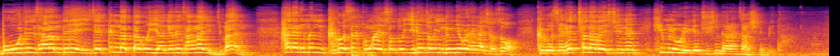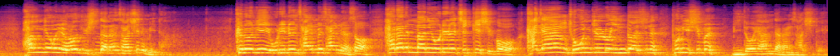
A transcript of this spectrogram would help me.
모든 사람들이 이제 끝났다고 이야기하는 상황이지만 하나님은 그것을 통하여서도 이례적인 능력을 행하셔서 그것을 헤쳐나갈 수 있는 힘을 우리에게 주신다는 사실입니다. 환경을 열어주신다는 사실입니다. 그러니 우리는 삶을 살면서 하나님만이 우리를 지키시고 가장 좋은 길로 인도하시는 분이심을 믿어야 한다는 사실이에요.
